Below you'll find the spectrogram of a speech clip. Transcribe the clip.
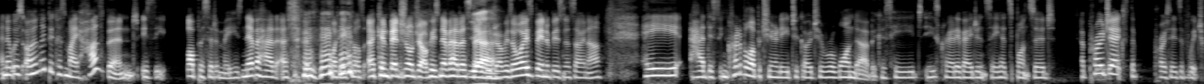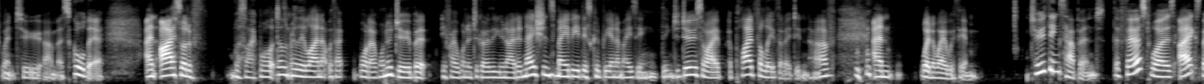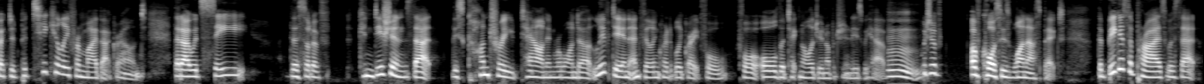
And it was only because my husband is the opposite of me. He's never had a what he calls a conventional job. He's never had a stable Yeah. job. He's always been a business owner. He had this incredible opportunity to go to Rwanda because he his creative agency had sponsored a project, the proceeds of which went to um, a school there. And I sort of was like, well, it doesn't really line up with what I want to do, but if I wanted to go to the United Nations, maybe this could be an amazing thing to do. So I applied for leave that I didn't have and went away with him. Two things happened. The first was I expected, particularly from my background, that I would see the sort of conditions that this country town in Rwanda lived in and feel incredibly grateful for all the technology and opportunities we have, mm. which of of course is one aspect. The bigger surprise was that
